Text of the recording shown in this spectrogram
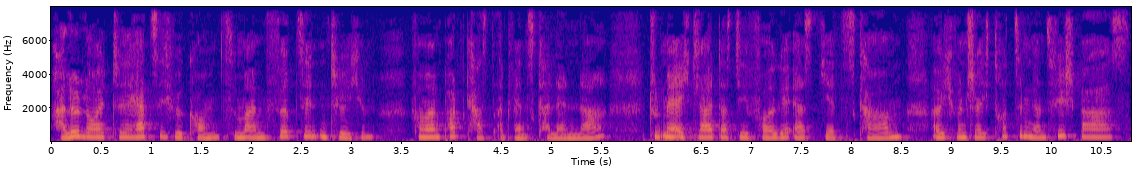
Hallo Leute, herzlich willkommen zu meinem 14. Türchen von meinem Podcast Adventskalender. Tut mir echt leid, dass die Folge erst jetzt kam, aber ich wünsche euch trotzdem ganz viel Spaß.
